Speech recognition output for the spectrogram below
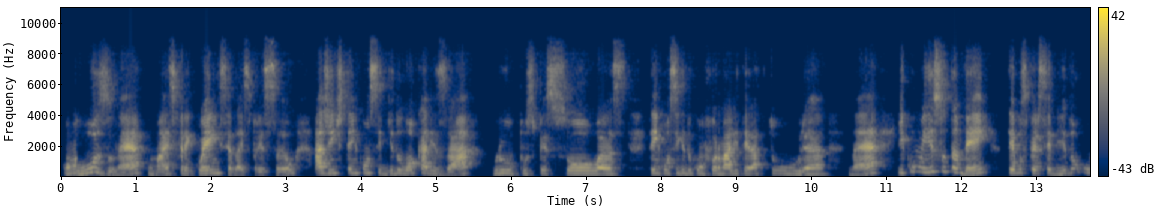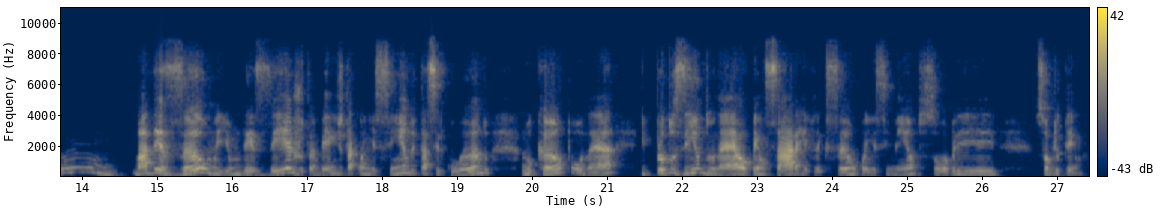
com o uso, né, com mais frequência da expressão, a gente tem conseguido localizar grupos, pessoas, tem conseguido conformar literatura, né? E com isso também temos percebido um, uma adesão e um desejo também de estar tá conhecendo e estar tá circulando no campo, né? E produzindo, né? Ao pensar a reflexão, o conhecimento sobre, sobre o tema.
